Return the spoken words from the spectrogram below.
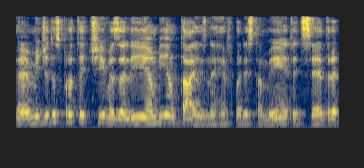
é, medidas protetivas ali ambientais, né, reflorestamento, etc.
